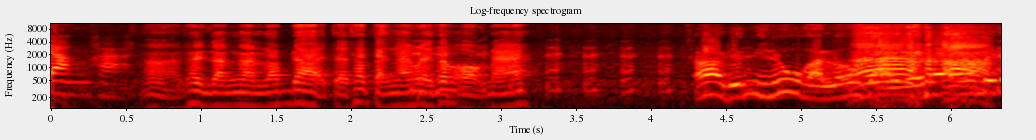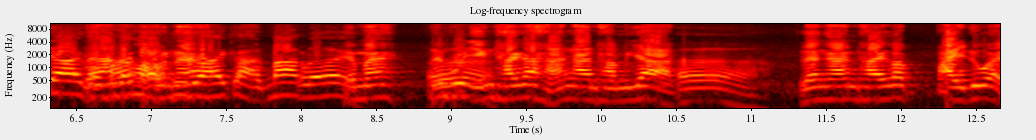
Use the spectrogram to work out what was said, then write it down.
ยังค่ะ อ่าถ้าแต่งงานรับได้ แต่ถ้าแต่งงานเมื่อไหรต้องออกนะ อ้าวเดี๋ยวมีลูกอะลงใส่เลยนะอ่าไม่ได้กฎหอ่ามายต้หองมอออกมีนะร้ายกาจมากเลย เห็นไหมแล้วเออผู้หญิงไทยก็หางานทำยาก เออ แรงงานไทยก็ไปด้วย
